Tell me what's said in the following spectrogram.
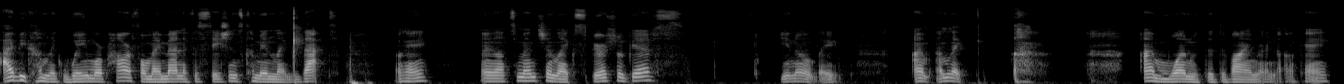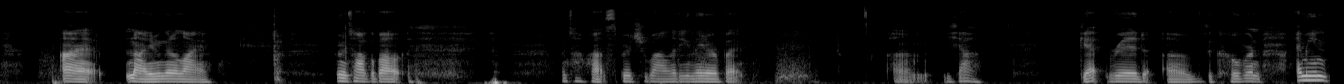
I become like way more powerful. My manifestations come in like that. Okay? And not to mention like spiritual gifts. You know, like I'm I'm like I'm one with the divine right now, okay? I not even gonna lie. We're gonna talk about we're gonna talk about spirituality later, but um yeah. Get rid of the covert. I mean,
